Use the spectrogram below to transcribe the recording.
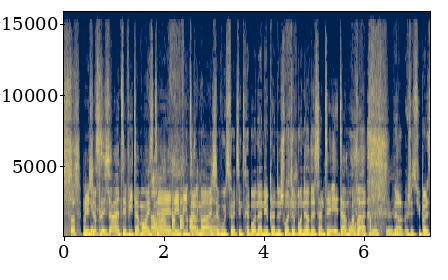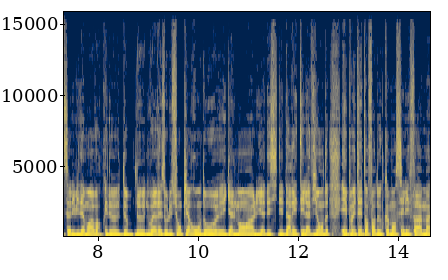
Mais je plaisante évidemment, Estelle, Ah. évidemment. Je vous souhaite une très bonne année, plein de joie, de bonheur, de santé et d'amour. Je suis pas le seul évidemment à avoir pris de, de- de nouvelles résolutions. Pierre Rondeau euh, également, hein, lui a décidé d'arrêter la viande et peut-être enfin de commencer les femmes.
